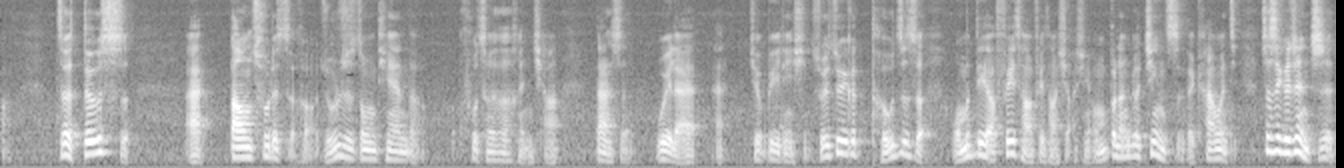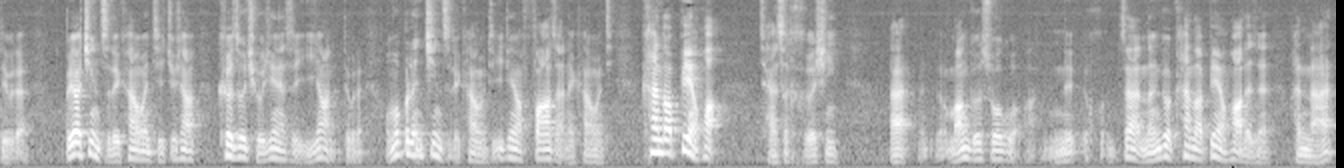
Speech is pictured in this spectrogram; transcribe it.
啊。这都是，哎，当初的时候如日中天的护城河很强，但是未来哎就不一定行。所以作为一个投资者，我们都要非常非常小心，我们不能够静止的看问题，这是一个认知，对不对？不要静止的看问题，就像刻舟求剑是一样的，对不对？我们不能静止的看问题，一定要发展的看问题，看到变化才是核心。哎，芒格说过啊，那在能够看到变化的人很难，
